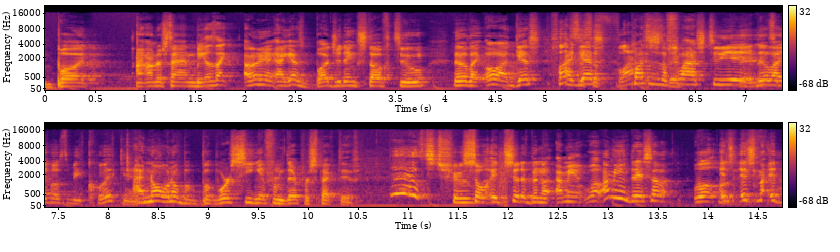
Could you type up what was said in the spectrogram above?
but I understand because like I mean I guess budgeting stuff too. They're like, oh, I guess Plus I guess Flash. plus it's a They're- flash too. Yeah, They're, they're, like, supposed to be quick. And, I know, no, but but we're seeing it from their perspective. Yeah, it's true. So it should have been. A, I mean, well, I mean, they said, well, it's it's not. It,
